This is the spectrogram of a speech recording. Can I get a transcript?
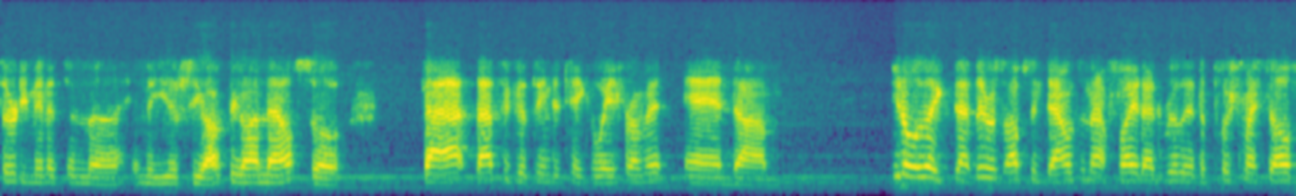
30 minutes in the in the UFC octagon now, so that that's a good thing to take away from it. And um, you know, like that, there was ups and downs in that fight. I'd really had to push myself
